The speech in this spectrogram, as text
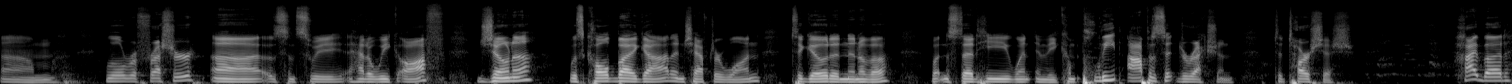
Um, little refresher uh, since we had a week off. Jonah was called by God in chapter 1 to go to Nineveh but instead he went in the complete opposite direction to Tarshish. Hi, bud.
